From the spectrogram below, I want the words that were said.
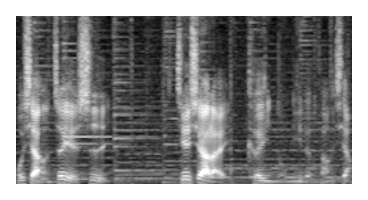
我想这也是接下来可以努力的方向。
